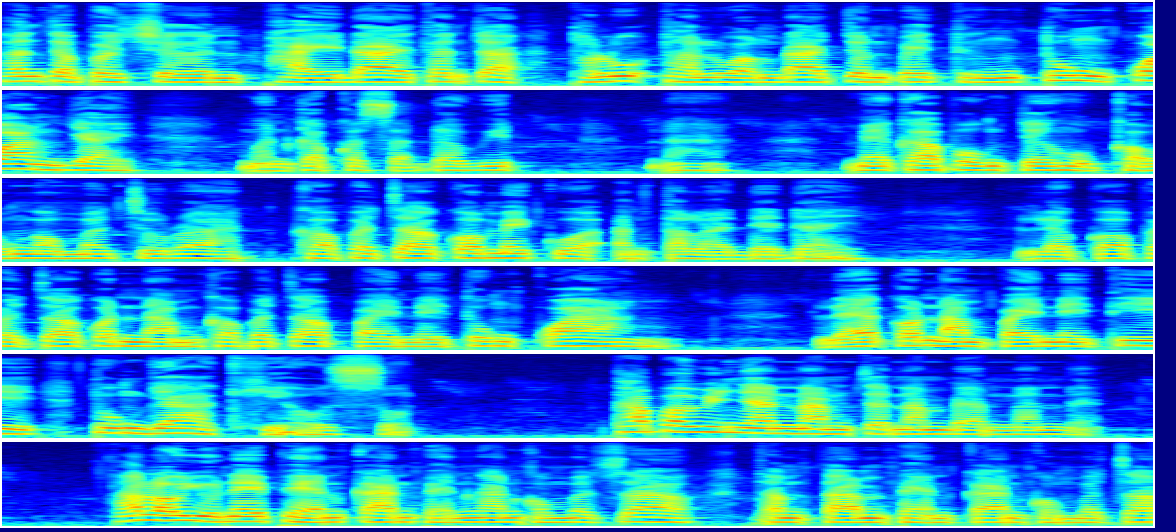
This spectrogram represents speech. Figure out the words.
ท่านจะเผชิญภัยได้ ท่านจะทะลุทะลวงได้จนไปถึงทุ่งกว้างใหญ่ เหมือนกับกษัตริย์ดาวิดนะแม้ข้าพงเจอหุบเขาเงามัจจุราชข้าพเจ้าก็ไม่กลัวอันตรายใด ๆ แล้วก็พระเจ้าก็นำข้าพเจ้าไปในทุ่งกว้าง และก็นำไปในที่ทุ่งหญ้าเขียวสด ถ้าพระวิญญาณนำจะนำแบบนั้นแหละถ้าเราอยู่ในแผนการแผนงานของพระเจ้าทำตามแผนการของพระเจ้า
